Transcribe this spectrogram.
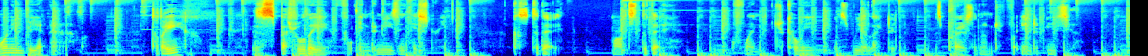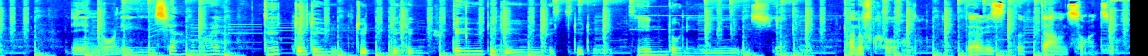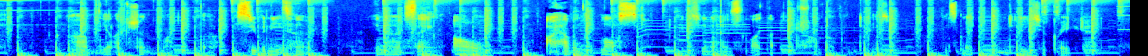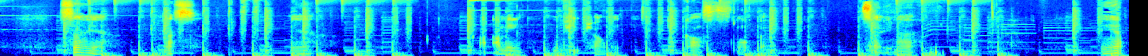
morning, Vietnam. Today is a special day for Indonesian history, because today marks the day of when Jokowi was re-elected as president for Indonesia. Indonesia, do do do do do do do do do do do Indonesia, and of course there is the downsides of um, the election, like the Subanito, you know, saying, "Oh, I haven't lost," because you know it's like that Trump of Indonesia to make Indonesia great again. So yeah, that's yeah. I, I mean, in the future I'll make these podcasts longer, so you know. Yeah.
